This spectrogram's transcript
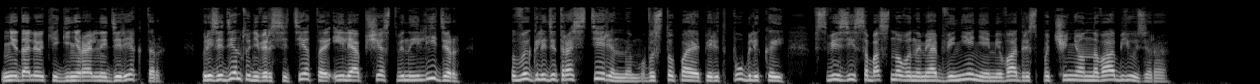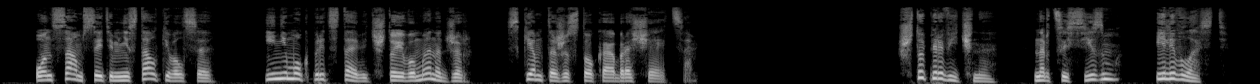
Недалекий генеральный директор, президент университета или общественный лидер выглядит растерянным, выступая перед публикой в связи с обоснованными обвинениями в адрес подчиненного абьюзера. Он сам с этим не сталкивался и не мог представить, что его менеджер с кем-то жестоко обращается. Что первично — нарциссизм или власть?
